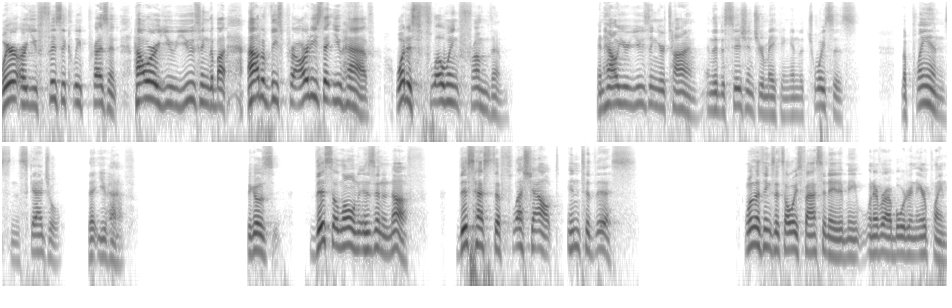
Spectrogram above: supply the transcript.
Where are you physically present? How are you using the body? Out of these priorities that you have, what is flowing from them? and how you're using your time and the decisions you're making and the choices, the plans and the schedule that you have. Because this alone isn't enough. This has to flesh out into this. One of the things that's always fascinated me whenever I board an airplane,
